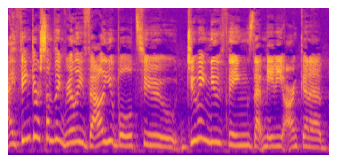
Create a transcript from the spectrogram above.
I think there's something really valuable to doing new things that maybe aren't gonna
